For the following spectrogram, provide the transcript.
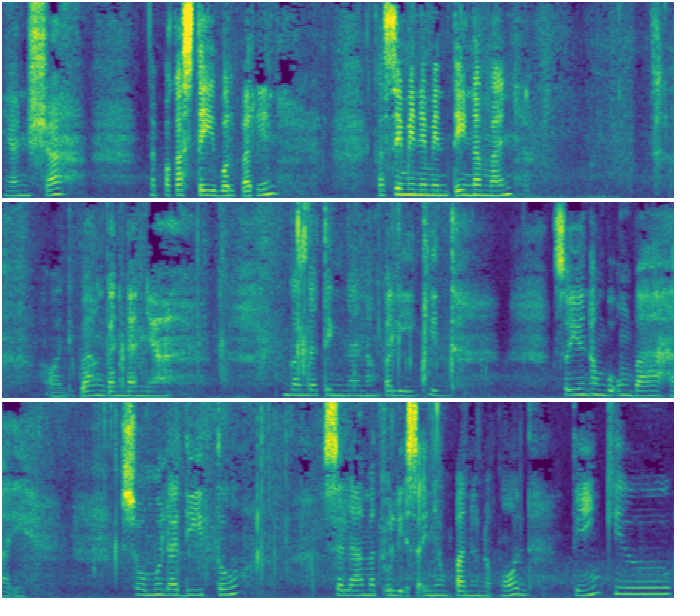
Yan siya. Napaka-stable pa rin. Kasi minimaintain naman. O, di ba? Ang ganda niya. Ang ganda tingnan ng paligid. So, yun ang buong bahay. So mula dito, salamat uli sa inyong panonood. Thank you!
